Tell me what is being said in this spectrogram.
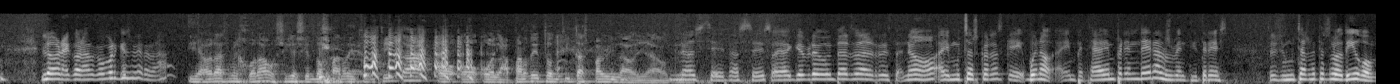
lo reconozco porque es verdad ¿Y ahora has mejorado? ¿Sigue siendo parda y tontita? o, o- o la parda y tontita espabilado ya? ¿o? No sé, no sé, eso hay que preguntarse al resto. No, hay muchas cosas que, bueno, empecé a emprender a los 23. Entonces muchas veces lo digo,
